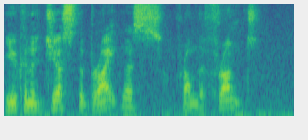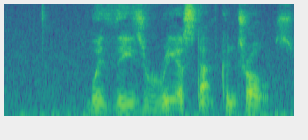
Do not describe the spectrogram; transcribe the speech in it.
You can adjust the brightness from the front with these rheostat controls.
